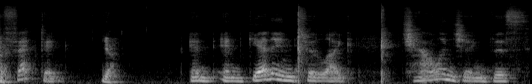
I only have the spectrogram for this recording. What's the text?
affecting. Yeah. And and get into like challenging this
